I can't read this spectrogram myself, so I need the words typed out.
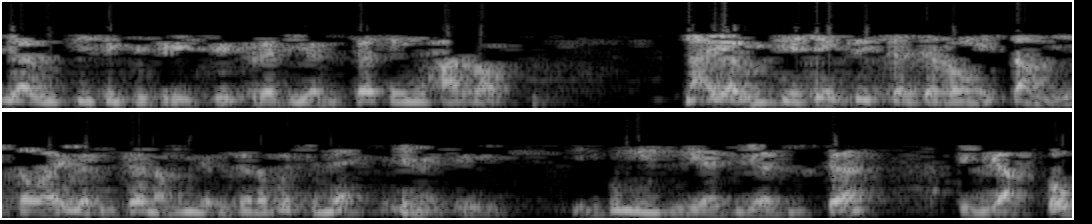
Yahudi sing dikritik berarti Yahuda sing muharram. Nah Yahudi sing dijajar orang Islam itu Yahuda namanya Yahuda apa jenis genetik. Itu min zuriati Yahuda bin Yakub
